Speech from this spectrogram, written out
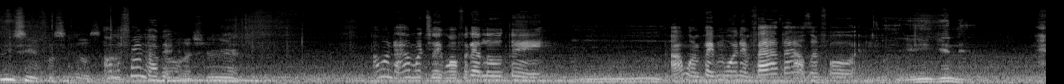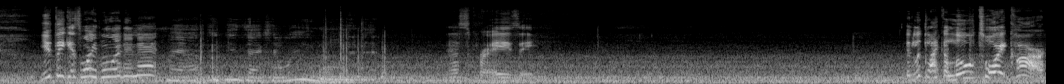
me see it for sales. on the front of it. Oh, sure. I wonder how much they want for that little thing. Mm, I wouldn't pay more than 5000 for it. you ain't getting it. You think it's worth more than that? Man, I think it's actually way more than that. That's crazy. It looked like a little toy car.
